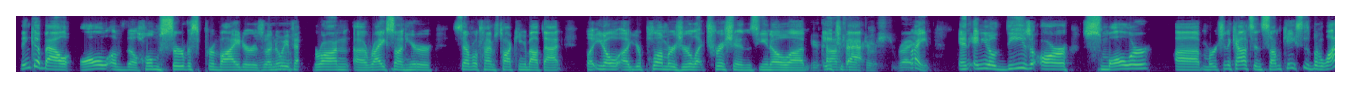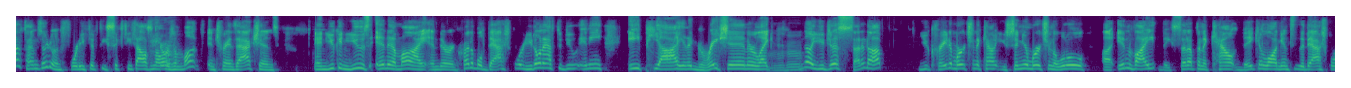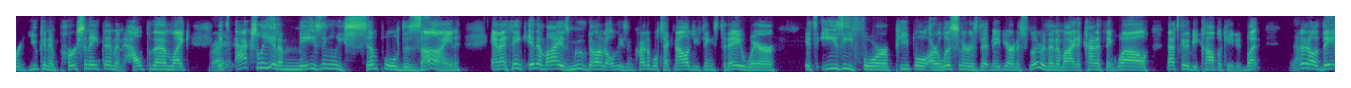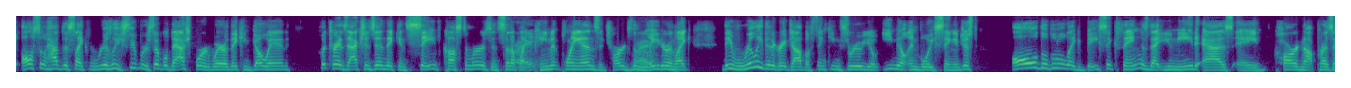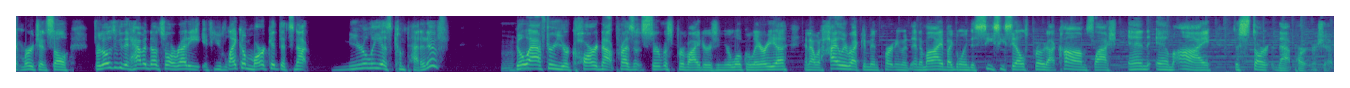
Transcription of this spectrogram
think about all of the home service providers. I know we've had Ron uh, Rice on here several times talking about that, but, you know, uh, your plumbers, your electricians, you know, uh, Your HVAC. right? Right. And and you know, these are smaller uh merchant accounts in some cases, but a lot of times they're doing 40, 50, 60,000 dollars a month in transactions. And you can use NMI and their incredible dashboard. You don't have to do any API integration or like, Mhm. no, you just set it up. You create a merchant account. You send your merchant a little uh, invite. They set up an account. They can log into the dashboard. You can impersonate them and help them. Like right. it's actually an amazingly simple design. And I think NMI has moved on to all these incredible technology things today where it's easy for people, our listeners that maybe aren't as familiar with NMI to kind of think, well, that's going to be complicated. But no. no, they also have this like really super simple dashboard where they can go in, put transactions in, they can save customers and set up Right. like payment plans and charge them Right. later. And like they really did a great job of thinking through, you know, email invoicing and just all the little like basic things that you need as a card not present merchant. So for those of you that haven't done so already, if you like a market that's not nearly as competitive, go Mhm. after your card not present service providers in your local area. And I would highly recommend partnering with NMI by going to ccsalespro.com slash NMI to start that partnership.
